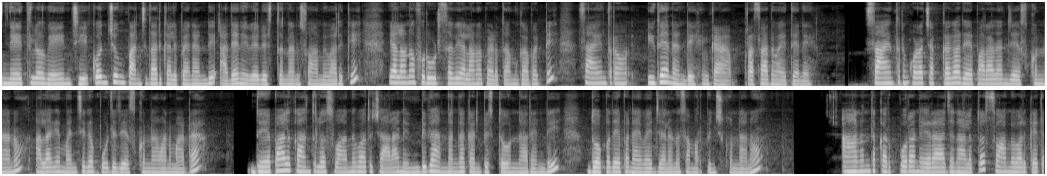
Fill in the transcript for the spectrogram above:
నేతిలో వేయించి కొంచెం పంచదార కలిపానండి. అదే నివేదిస్తున్నాను స్వామివారికి. ఎలానో ఫ్రూట్స్ అవి ఎలానో పెడతాము కాబట్టి సాయంత్రం ఇదేనండి ఇంకా ప్రసాదం అయితేనే. సాయంత్రం కూడా చక్కగా దీపారాధన చేసుకున్నాను. అలాగే మంచిగా పూజ చేసుకున్నాం అనమాట దీపాల కాంతిలో స్వామివారు చాలా నిండుగా అందంగా కనిపిస్తూ ఉన్నారండి. ధూపదీప నైవేద్యాలను సమర్పించుకున్నాను. ఆనంద కర్పూర నీరాజనాలతో స్వామివారికి అయితే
